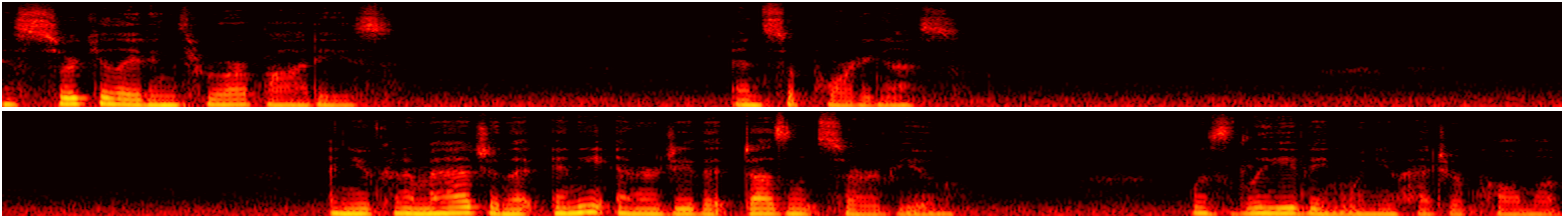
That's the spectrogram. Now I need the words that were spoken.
is circulating through our bodies and supporting us. And you can imagine that any energy that doesn't serve you was leaving when you had your palm up.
